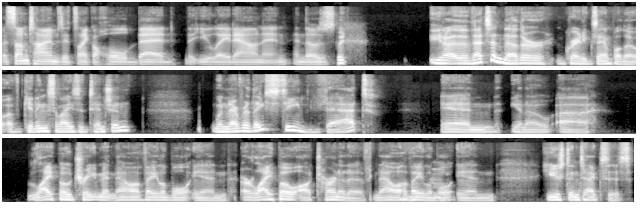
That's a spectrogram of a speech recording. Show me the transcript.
but sometimes it's like a whole bed that you lay down in. And those, but you know, that's another great example though of getting somebody's attention. Whenever they see that and, you know, uh lipo treatment now available in or lipo alternative now available mm-hmm. in Houston, Texas,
